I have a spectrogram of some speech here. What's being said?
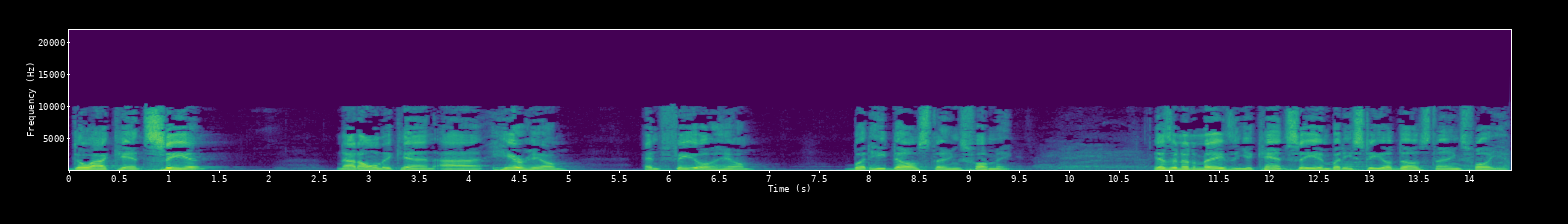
Though I can't see him, not only can I hear him and feel him, but he does things for me. Isn't it amazing? You can't see him, but he still does things for you.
